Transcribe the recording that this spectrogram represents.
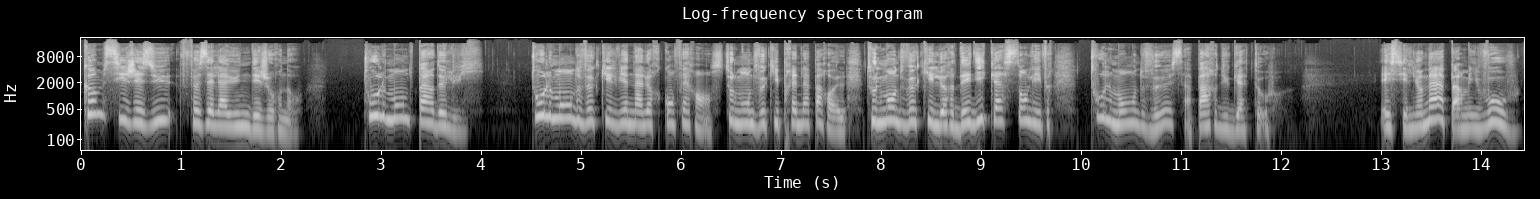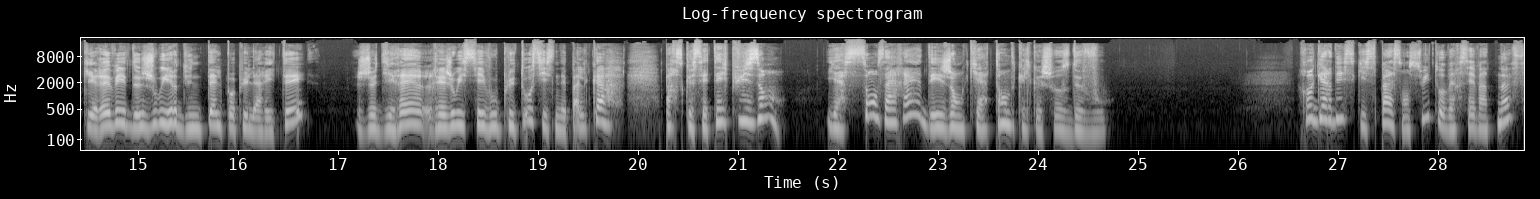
comme si Jésus faisait la une des journaux. Tout le monde part de lui. Tout le monde veut qu'il vienne à leur conférence, tout le monde veut qu'il prenne la parole, tout le monde veut qu'il leur dédicace son livre, tout le monde veut sa part du gâteau. Et s'il y en a parmi vous qui rêvez de jouir d'une telle popularité, je dirais réjouissez-vous plutôt si ce n'est pas le cas, parce que c'est épuisant. Il y a sans arrêt des gens qui attendent quelque chose de vous. Regardez ce qui se passe ensuite au verset 29.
